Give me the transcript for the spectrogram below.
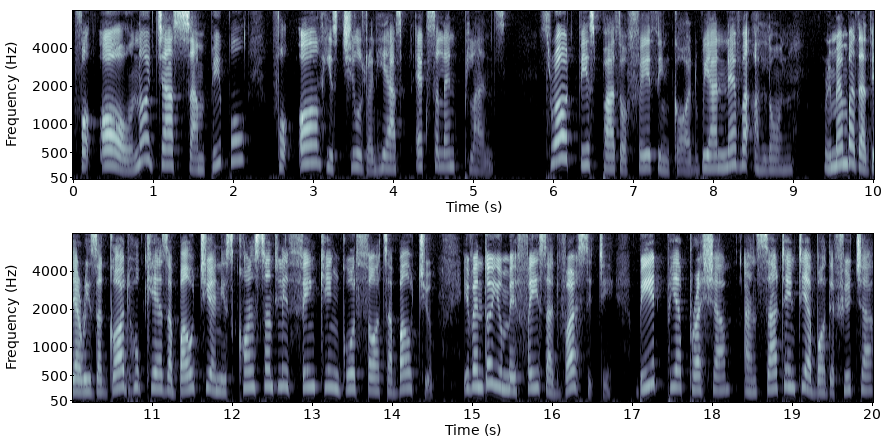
For all, not just some people, for all his children, he has excellent plans. Throughout this path of faith in God, we are never alone. Remember that there is a God who cares about you and is constantly thinking good thoughts about you. Even though you may face adversity, be it peer pressure, uncertainty about the future,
